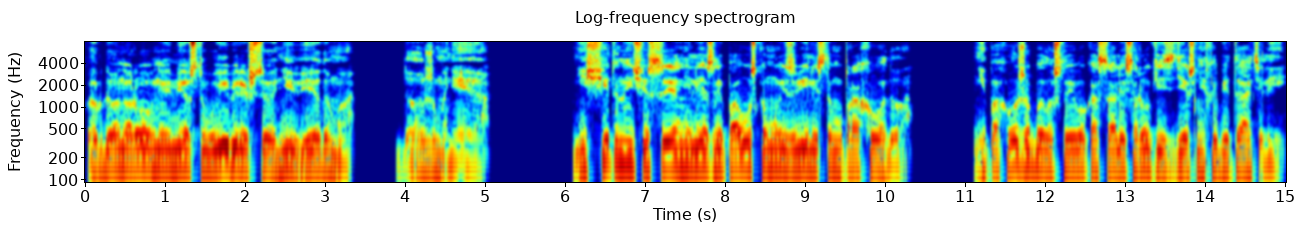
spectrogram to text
Когда на ровное место выберешься, неведомо. Даже мне». Несчитанные часы они лезли по узкому извилистому проходу. Не похоже было, что его касались руки здешних обитателей.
